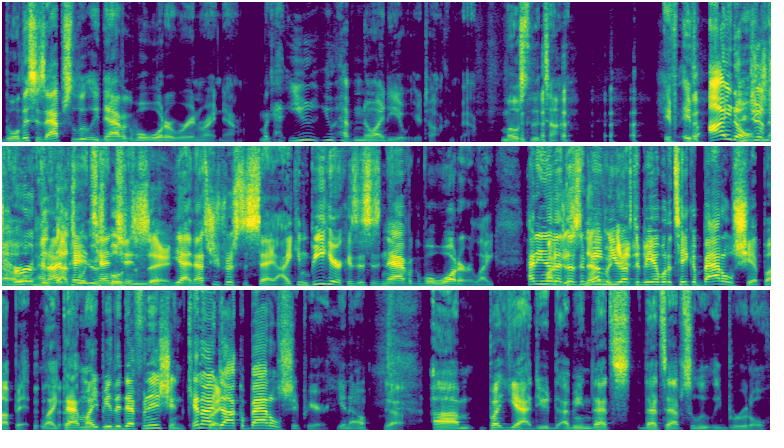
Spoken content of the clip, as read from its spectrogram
well, this is absolutely navigable water we're in right now. I'm like, you you have no idea what you're talking about most of the time. If if I don't just know heard that and I pay what you're supposed to attention, say. yeah, that's what you're supposed to say. I can be here because this is navigable water. Like, how do you know I that doesn't mean you have to be it. able to take a battleship up it? Like that might be the definition. Can I Right. dock a battleship here? You know. Yeah. Um, but yeah, dude, I mean that's that's absolutely brutal.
